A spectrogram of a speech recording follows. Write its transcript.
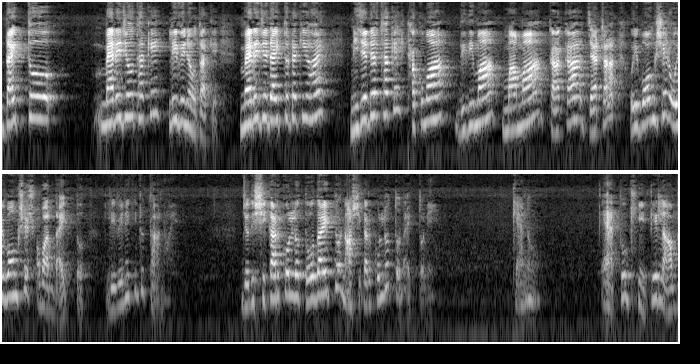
দায়িত্ব ম্যারেজেও থাকে লিভিনেও থাকে। ম্যারেজে দায়িত্বটা কি হয়? নিজেদের থাকে, ঠাকুমা, দিদিমা, মামা, কাকা, জ্যাঠা, ওই বংশের ওই বংশের সবার দায়িত্ব। লিভিনে কিন্তু তা নয়। যদি স্বীকার করল তো দায়িত্ব, না স্বীকার করল তো দায়িত্ব নেই। কেন? এত ঘেঁটে লাভ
